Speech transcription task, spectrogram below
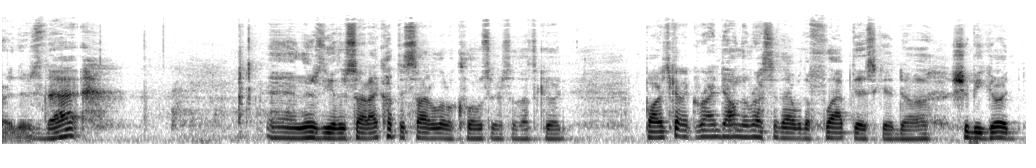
right, there's that. And there's the other side. I cut this side a little closer, so that's good. But I just gotta grind down the rest of that with a flap disc and uh, should be good.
